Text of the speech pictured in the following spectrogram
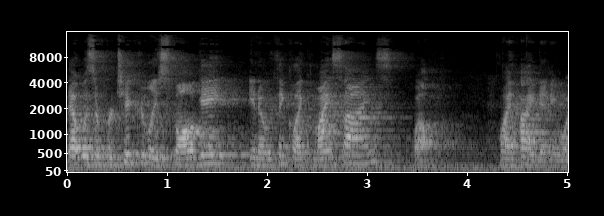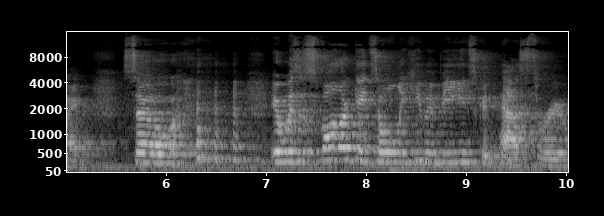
that was a particularly small gate, you know, think like my size, well, my height anyway. So it was a smaller gate so only human beings could pass through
